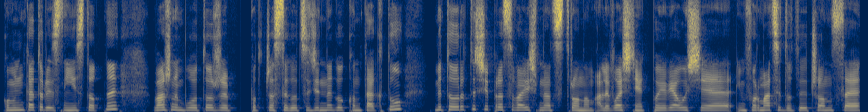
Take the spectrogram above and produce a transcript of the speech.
komunikator jest nieistotny. Ważne było to, że podczas tego codziennego kontaktu my teoretycznie pracowaliśmy nad stroną, ale właśnie jak pojawiały się informacje dotyczące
